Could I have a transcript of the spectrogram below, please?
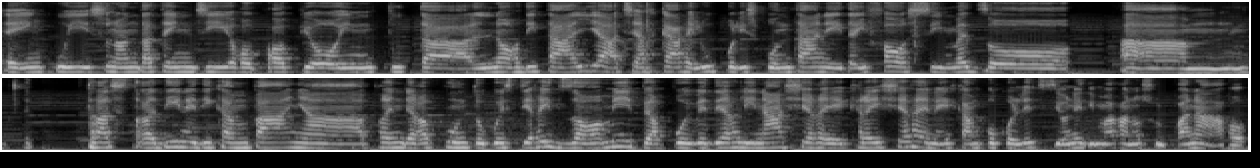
in cui sono andata in giro proprio in tutta il nord Italia a cercare luppoli spontanei dai fossi in mezzo a um, tra stradine di campagna a prendere appunto questi rizomi per poi vederli nascere e crescere nel campo collezione di Marano sul Panaro.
